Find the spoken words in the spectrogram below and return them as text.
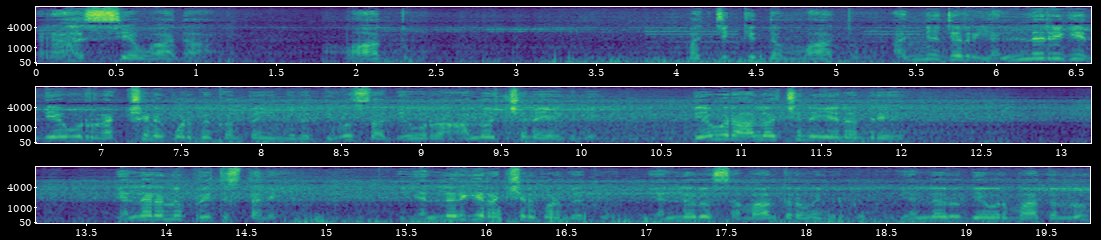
ರಹಸ್ಯವಾದ ಮಾತು ಬಚ್ಚಿಕ್ಕಿದ್ದ ಮಾತು. ಅನ್ಯ ಜನರು ಎಲ್ಲರಿಗೆ ದೇವರು ರಕ್ಷಣೆ ಕೊಡಬೇಕಂತ ಇಂದಿನ ದಿವಸ ದೇವರ ಆಲೋಚನೆಯಾಗಿದೆ. ದೇವರ ಆಲೋಚನೆ ಏನಂದರೆ ಎಲ್ಲರನ್ನು ಪ್ರೀತಿಸ್ತಾನೆ. ಎಲ್ಲರಿಗೆ ರಕ್ಷಣೆ ಕೊಡಬೇಕು. ಎಲ್ಲರೂ ಸಮಾಂತರವಾಗಿರಬೇಕು. ಎಲ್ಲರೂ ದೇವರ ಮಾತನ್ನು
